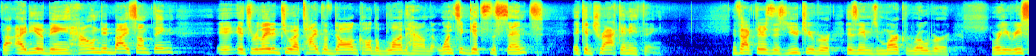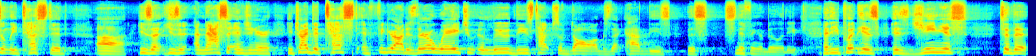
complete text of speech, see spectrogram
the idea of being hounded by something, it's related to a type of dog called a bloodhound that once it gets the scent, it can track anything. In fact, there's this YouTuber, his name's Mark Rober, where he recently tested. Uh, he's, a, he's a NASA engineer. He tried to test and figure out is there a way to elude these types of dogs that have these, this sniffing ability? And he put his, his genius to the,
